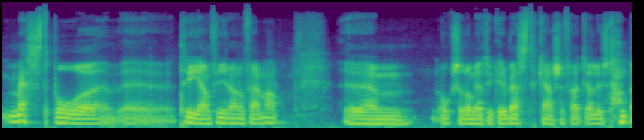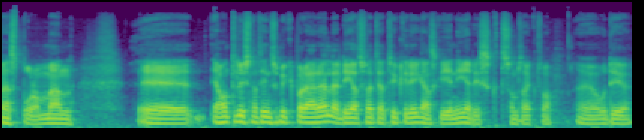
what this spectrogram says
mest på eh, trean, fyran och femman. Um, också de jag tycker är bäst kanske för att jag har lyssnat mest på dem. Men eh, jag har inte lyssnat in så mycket på det här heller. Dels för att jag tycker det är ganska generiskt som sagt var. Eh, och det,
